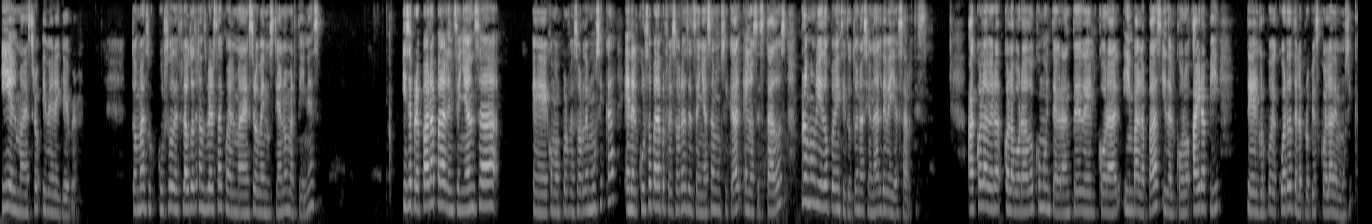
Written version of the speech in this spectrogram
y el maestro Ibere Geber. Toma su curso de flauta transversa con el maestro Venustiano Martínez y se prepara para la enseñanza eh, como profesor de música en el curso para profesoras de enseñanza musical en los estados promovido por el Instituto Nacional de Bellas Artes. Ha colaborado como integrante del coral Imba La Paz y del coro Airapi del grupo de cuerdas de la propia Escuela de Música.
